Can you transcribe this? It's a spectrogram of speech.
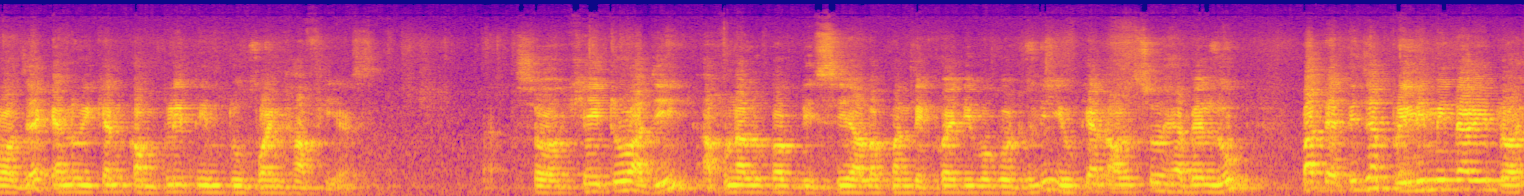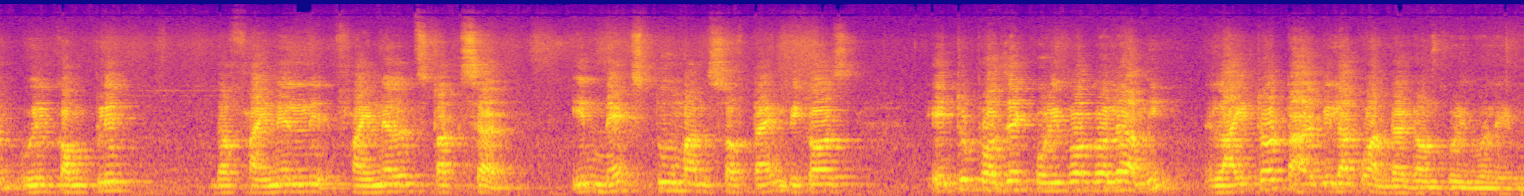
project and we can complete in two point half years so' সেইটো আজি আপোনালোকক দিছি অলপমান দেখুৱাই দিব গধূলি। You can also' have a look but it is a preliminary drawing will complete the finally final structure in next two months of time because এইটো প্ৰজেক্ট কৰিব গ'লে আমি লাইটৰ তাঁৰবিলাকো আণ্ডাৰগ্ৰাউণ্ড কৰিব লাগিব।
